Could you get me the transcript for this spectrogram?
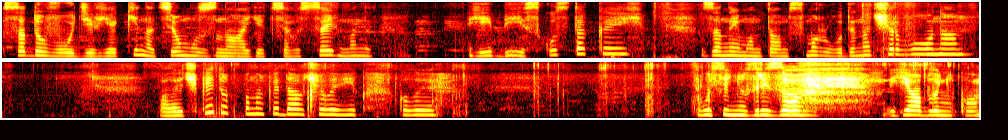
садоводів, які на цьому знаються. Ось цей в мене гібіскус такий. За ним он там смородина червона. Палички тут понакидав чоловік, коли осінню зрізав яблуньку.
